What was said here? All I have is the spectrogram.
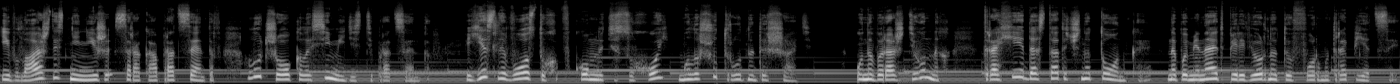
и влажность не ниже 40%, лучше около 70%. Если воздух в комнате сухой, малышу трудно дышать. У новорожденных трахея достаточно тонкая, напоминает перевернутую форму трапеции,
